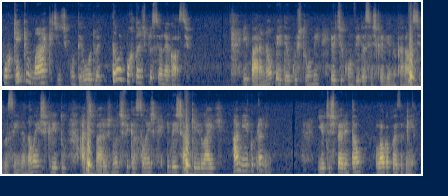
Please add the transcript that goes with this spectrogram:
Por que, que o marketing de conteúdo é tão importante para o seu negócio? E para não perder o costume, eu te convido a se inscrever no canal se você ainda não é inscrito, ativar as notificações e deixar aquele like amigo para mim. E eu te espero então logo após a vinheta.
